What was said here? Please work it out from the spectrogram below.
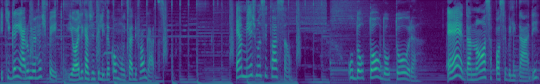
e que ganharam o meu respeito. E olha que a gente lida com muitos advogados. É a mesma situação. O doutor ou doutora é da nossa possibilidade,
